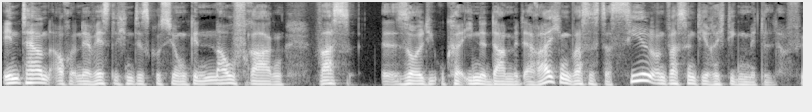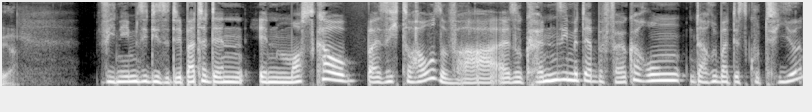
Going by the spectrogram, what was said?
intern, auch in der westlichen Diskussion, genau fragen, was soll die Ukraine damit erreichen? Was ist das Ziel und was sind die richtigen Mittel dafür? Wie nehmen Sie diese Debatte denn in Moskau bei sich zu Hause wahr? Also können Sie mit der Bevölkerung darüber diskutieren?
